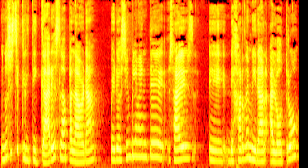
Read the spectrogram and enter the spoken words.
no sé si criticar es la palabra, pero simplemente, ¿sabes? Eh, dejar de mirar al otro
